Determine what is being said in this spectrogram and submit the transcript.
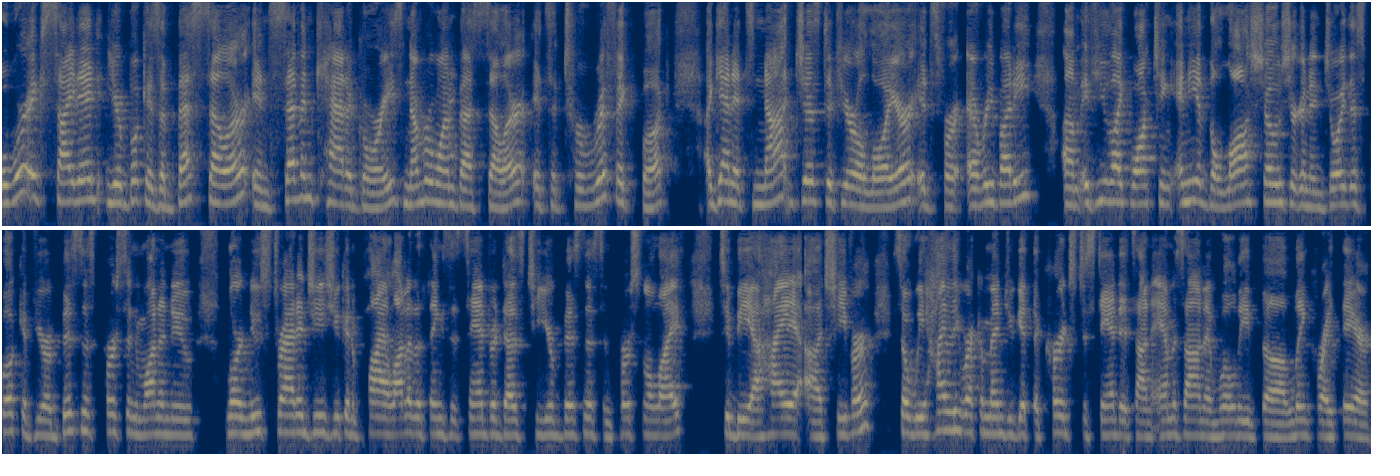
well, we're excited. Your book is a bestseller in seven categories, number one bestseller. It's a terrific book. Again, it's not just if you're a lawyer, it's for everybody. Um, if you like watching any of the law shows, you're going to enjoy this book. If you're a business person want to new, learn new strategies, you can apply a lot of the things that Sandra does to your business and personal life to be a high achiever. So we highly recommend you get The Courage to Stand. It's on Amazon, and we'll leave the link right there.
